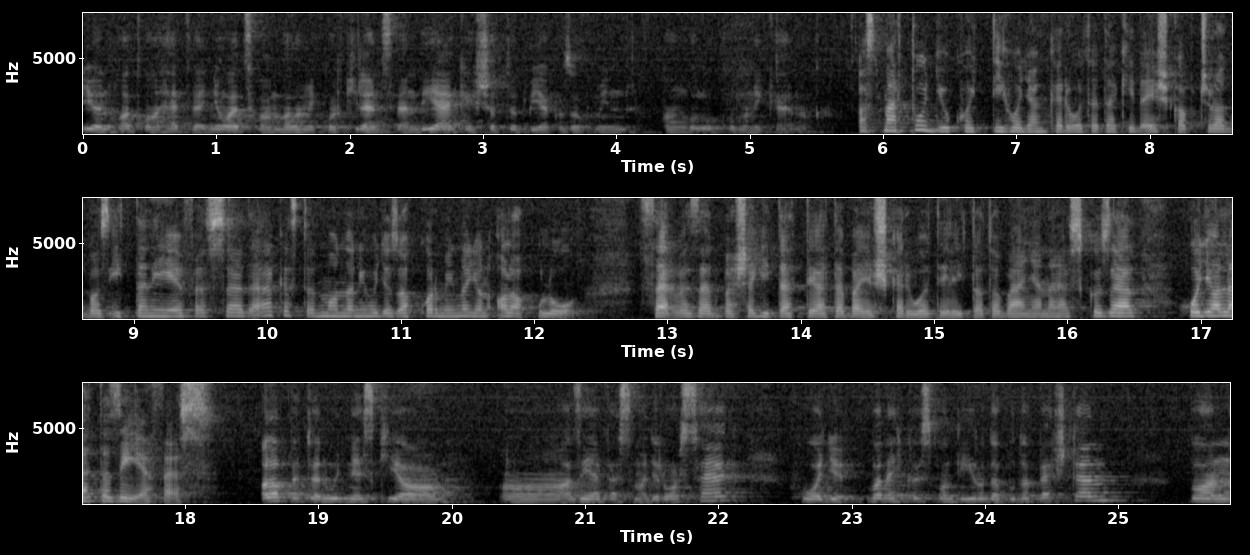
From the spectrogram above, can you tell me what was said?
jön 60, 70, 80, valamikor 90 diák, és a többiek azok mind angolul kommunikálnak. Azt már tudjuk, hogy ti hogyan kerültetek ide és kapcsolatba az itteni EFS-szel, de elkezdted mondani, hogy az akkor még nagyon alakuló szervezetbe segítettél te be, és kerültél itt a Tabányán ehhez közel. Hogyan lett az EFS? Alapvetően úgy néz ki a, a, az EFS Magyarország, hogy van egy központi iroda Budapesten, van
